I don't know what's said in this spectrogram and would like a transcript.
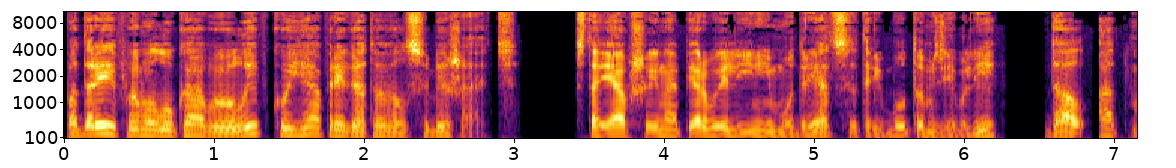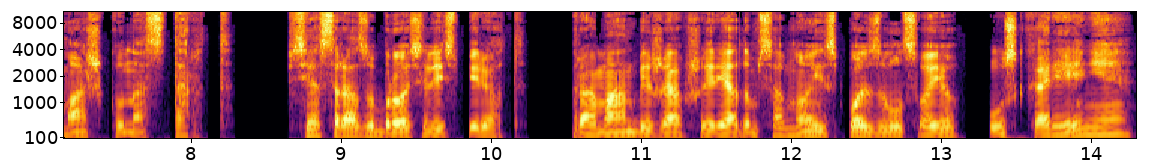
Подарив ему лукавую улыбку, я приготовился бежать. Стоявший на первой линии мудрец с атрибутом земли дал отмашку на старт. Все сразу бросились вперед. Роман, бежавший рядом со мной, использовал свое ускорение.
